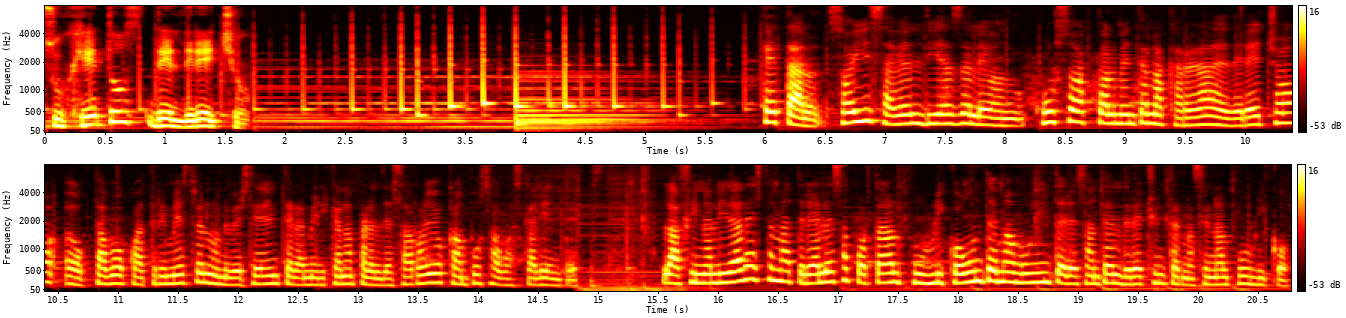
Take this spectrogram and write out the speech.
sujetos del derecho. ¿Qué tal? Soy Isabel Díaz de León. Curso actualmente la carrera de Derecho, octavo cuatrimestre en la Universidad Interamericana para el Desarrollo, Campus Aguascalientes. La finalidad de este material es aportar al público un tema muy interesante del derecho internacional público,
